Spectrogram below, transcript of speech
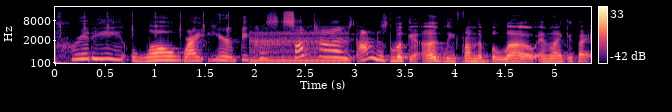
pretty low right here because sometimes I'm just looking ugly from the below and like if I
